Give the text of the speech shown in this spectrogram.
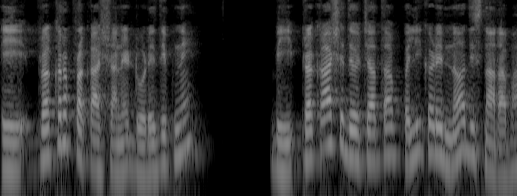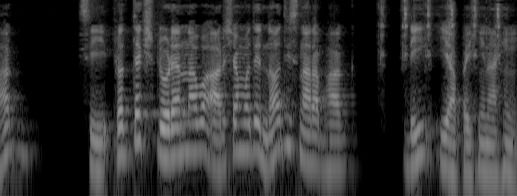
ए प्रखर प्रकाशाने डोळे दिपणे बी प्रकाश देवच्याचा पलीकडे न दिसणारा भाग सी. प्रत्यक्ष डोळ्यांना व आरशामध्ये न दिसणारा भाग. डी. यापैकी नाही.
